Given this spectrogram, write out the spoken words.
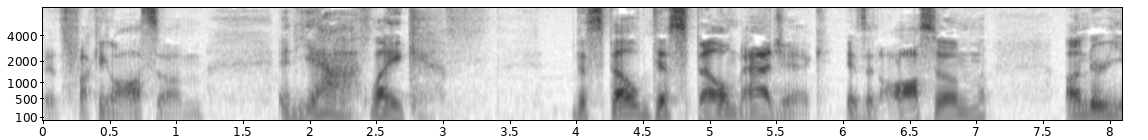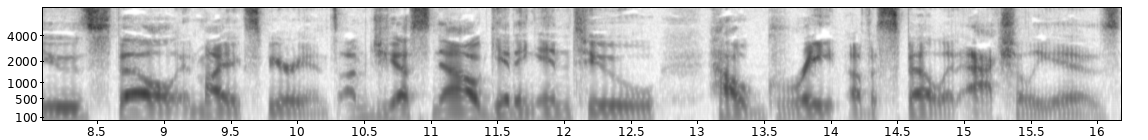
it's fucking awesome. And yeah, like the spell dispel magic is an awesome underused spell in my experience. I'm just now getting into how great of a spell it actually is.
